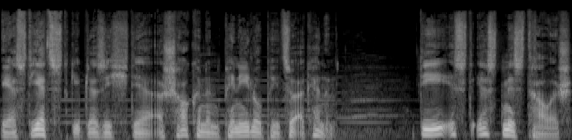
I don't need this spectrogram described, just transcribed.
Erst jetzt gibt er sich der erschrockenen Penelope zu erkennen. Die ist erst misstrauisch,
